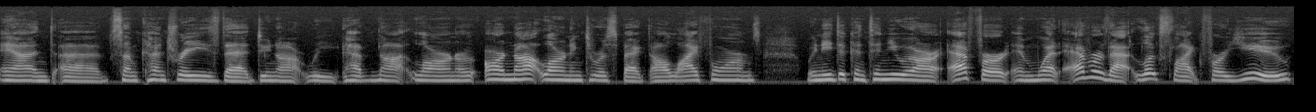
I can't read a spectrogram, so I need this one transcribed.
and uh, some countries that do not re- have not learned or are not learning to respect all life forms We need to continue our effort in whatever that looks like for you.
